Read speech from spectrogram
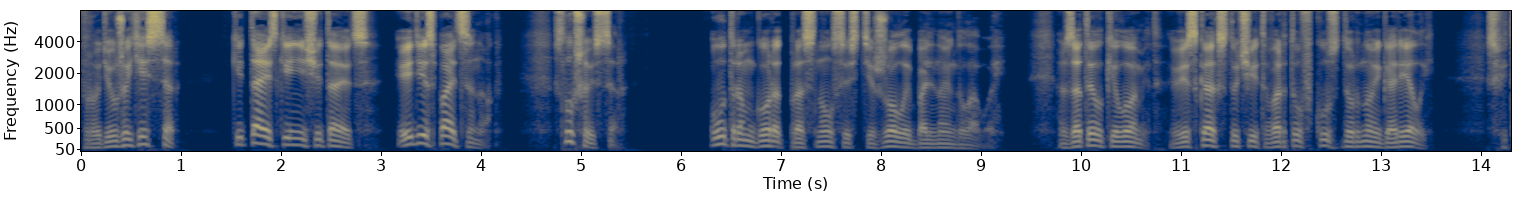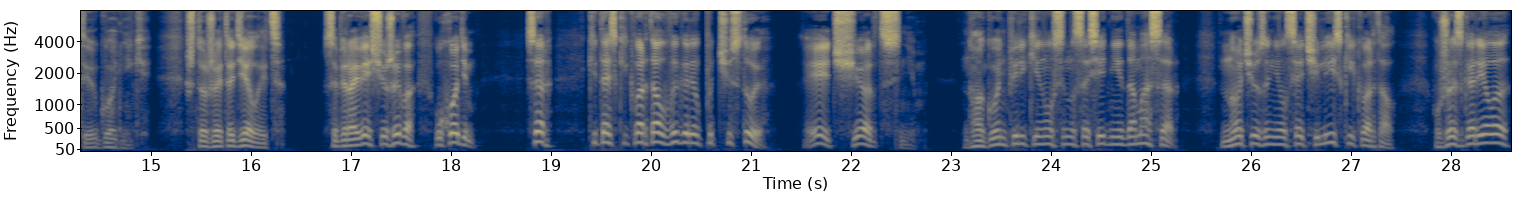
«Вроде уже есть, сэр». «Китайские не считаются. Иди спать, сынок». «Слушаюсь, сэр». Утром город проснулся с тяжелой больной головой. В затылке ломит, в висках стучит, во рту вкус дурной горелый. Святые угодники, что же это делается? Собирай вещи живо, уходим. Сэр, китайский квартал выгорел подчистую. Эй, черт с ним. Но огонь перекинулся на соседние дома, сэр. Ночью занялся чилийский квартал. Уже сгорела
